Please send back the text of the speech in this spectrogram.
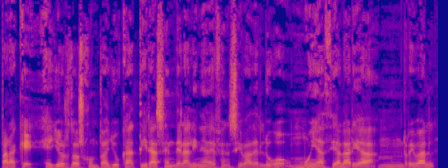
para que ellos dos junto a Yuca tirasen de la línea defensiva del Lugo muy hacia el área mmm, rival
